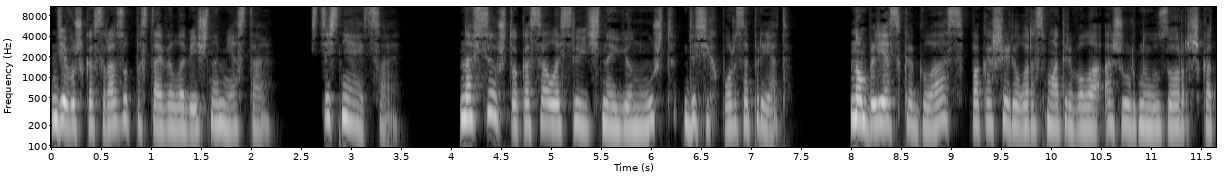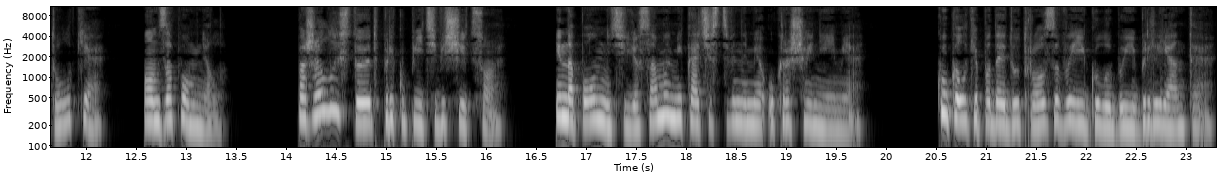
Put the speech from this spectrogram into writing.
Девушка сразу поставила вещь на место. Стесняется. На все, что касалось лично ее нужд, до сих пор запрет. Но блеска глаз, пока Шерил рассматривала ажурный узор шкатулки, он запомнил. Пожалуй, стоит прикупить вещицу и наполнить ее самыми качественными украшениями. Куколке подойдут розовые и голубые бриллианты.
